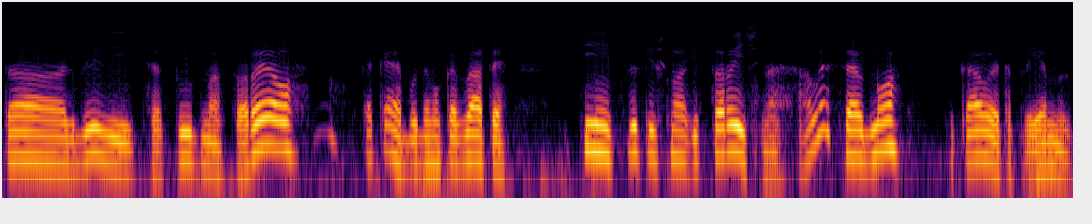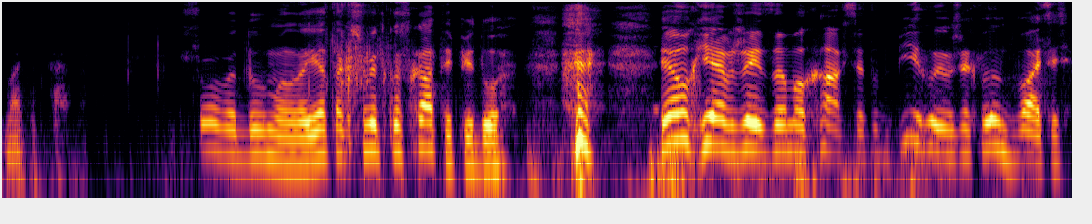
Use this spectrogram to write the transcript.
Так, дивіться, тут у нас Орел. Ну, Таке, будемо казати, цінність виключно історична, але все одно цікава та приємна знахідка. Що ви думали? Я так швидко з хати піду. Я, ох, я вже й замахався. Тут бігаю вже хвилин 20.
